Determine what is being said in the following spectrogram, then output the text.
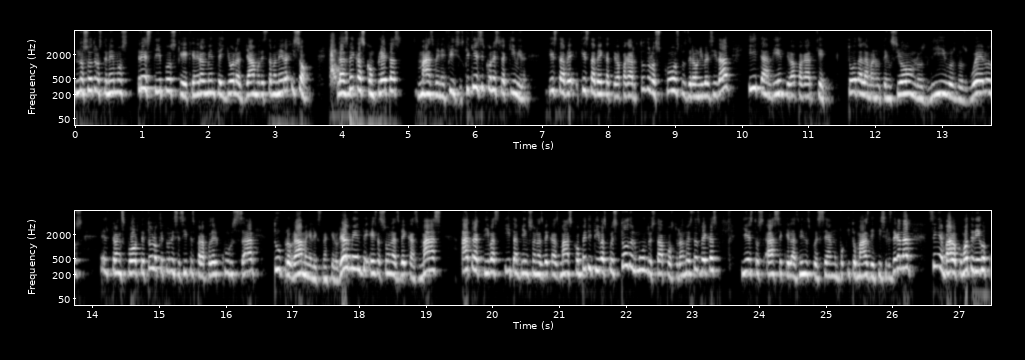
nosotros tenemos tres tipos que generalmente yo las llamo de esta manera y son las becas completas más beneficios. ¿Qué quiere decir con esto aquí? Mira, que esta, que esta beca te va a pagar todos los costos de la universidad y también te va a pagar que toda la manutención, los libros, los vuelos, el transporte, todo lo que tú necesites para poder cursar tu programa en el extranjero. Realmente estas son las becas más atractivas y también son las becas más competitivas, pues todo el mundo está postulando estas becas y esto hace que las mismas pues sean un poquito más difíciles de ganar. Sin embargo, como te digo,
